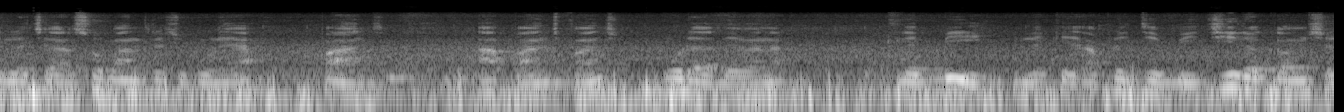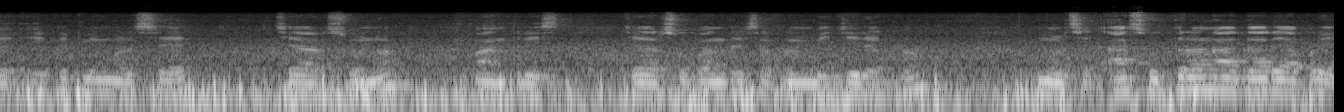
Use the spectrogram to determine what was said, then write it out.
એટલે ચારસો પાંત્રીસ ગુણ્યા પાંચ. આ પાંચ પાંચ ઉડા દેવાના. એટલે બી એટલે કે આપણી જે બીજી રકમ છે, એ કેટલી મળશે? ચારસો ને પાંત્રીસ. ચારસો પાંત્રીસ આપણને બીજી રકમ મળશે. આ સૂત્રના આધારે આપણે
